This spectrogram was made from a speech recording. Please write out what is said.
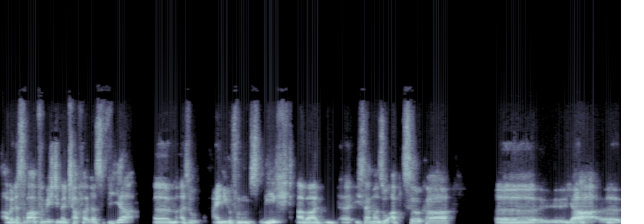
Aber das war für mich die Metapher, dass wir, ähm, also einige von uns nicht, aber äh, ich sag mal so ab circa äh, ja, äh,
